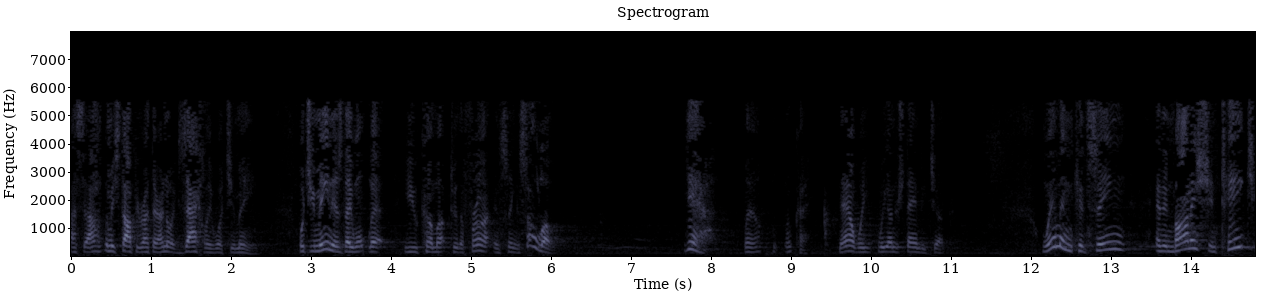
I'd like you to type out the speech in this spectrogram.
I said, let me stop you right there. I know exactly what you mean. What you mean is they won't let you come up to the front and sing a solo. Yeah. Well, okay. Now we, we understand each other. Women can sing and admonish and teach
